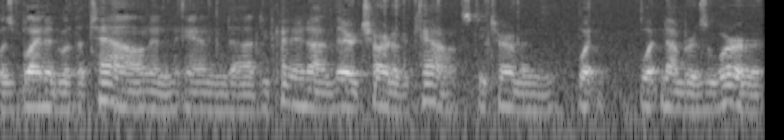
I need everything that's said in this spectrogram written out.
was blended with the town, and and uh, depending on their chart of accounts, determined what what numbers were,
